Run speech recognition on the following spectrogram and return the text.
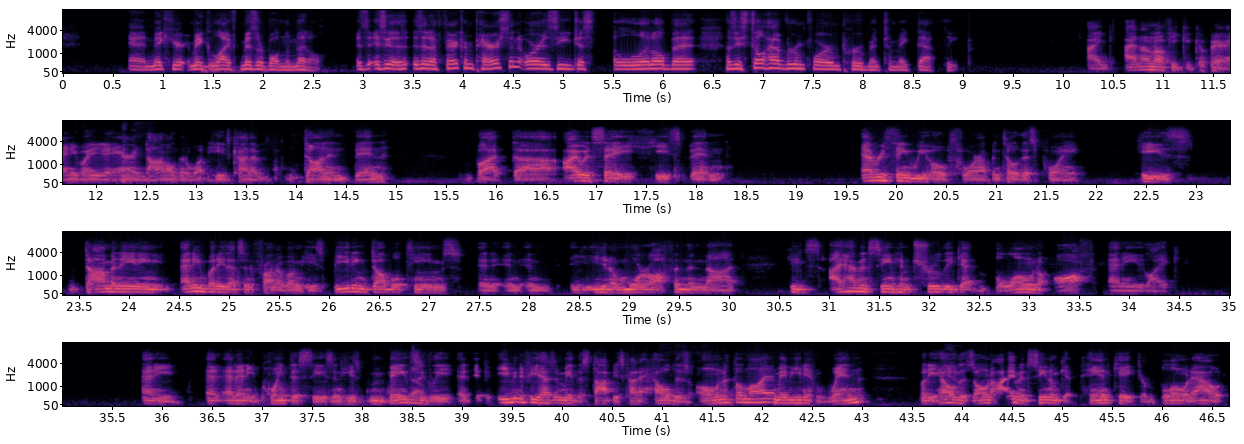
and make your make life miserable in the middle. Is is it, is it a fair comparison, or is he just a little bit? Does he still have room for improvement to make that leap? I I don't know if you could compare anybody to Aaron Donald and what he's kind of done and been, but uh, I would say he's been everything we hoped for up until this point. He's dominating anybody that's in front of him. He's beating double teams and, and, and you know, more often than not. He's I haven't seen him truly get blown off any like any at, at any point this season. He's basically if, even if he hasn't made the stop, he's kind of held his own at the line. Maybe he didn't win, but he held yeah. his own. I haven't seen him get pancaked or blown out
